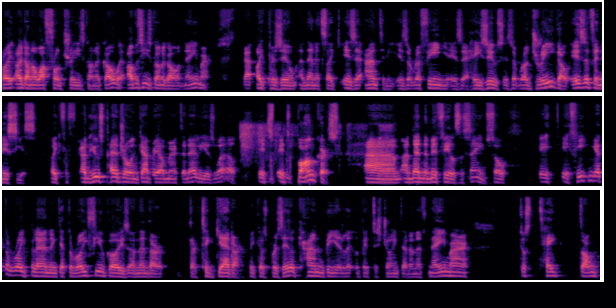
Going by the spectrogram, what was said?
I don't know what front three he's going to go with. Obviously, he's going to go with Neymar, I presume, and then it's like, is it Antony? Is it Rafinha? Is it Jesus? Is it Rodrygo? Is it Vinicius? Like, and who's Pedro and Gabriel Martinelli as well? It's it's bonkers. Um, and then the midfield's the same. So it, if he can get the right blend and get the right few guys, and then they're they're together because Brazil can be a little bit disjointed. And if Neymar just take don't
